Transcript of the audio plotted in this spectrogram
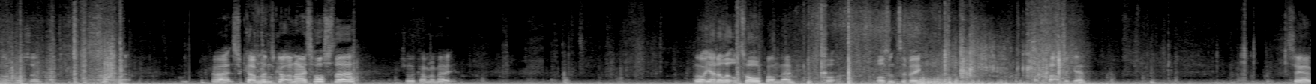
Good horse. Right. Right, so Cameron's got a nice horse there. Show the camera, mate. Thought he had a little tope on then, but wasn't to be. The battle begin. So yeah,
